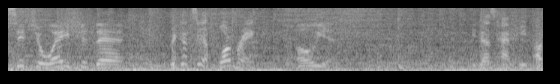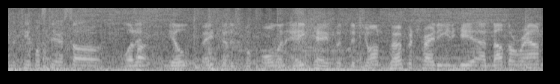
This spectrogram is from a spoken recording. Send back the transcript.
situation there. We could see a floor break. Oh yes. He does have heat on the table stairs, so What an uh, ill fate that has befallen AK, but the Jon perpetrating it here, another round.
